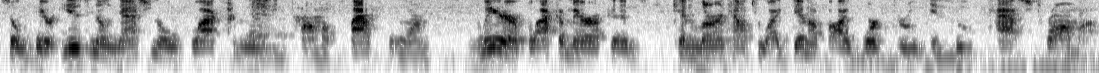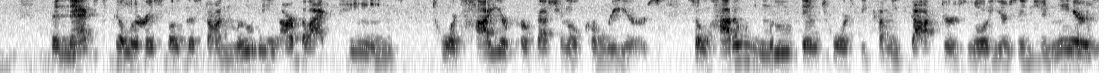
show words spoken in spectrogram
So, there is no national Black community trauma platform where Black Americans can learn how to identify, work through, and move past trauma. The next pillar is focused on moving our Black teens towards higher professional careers. So, how do we move them towards becoming doctors, lawyers, engineers,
